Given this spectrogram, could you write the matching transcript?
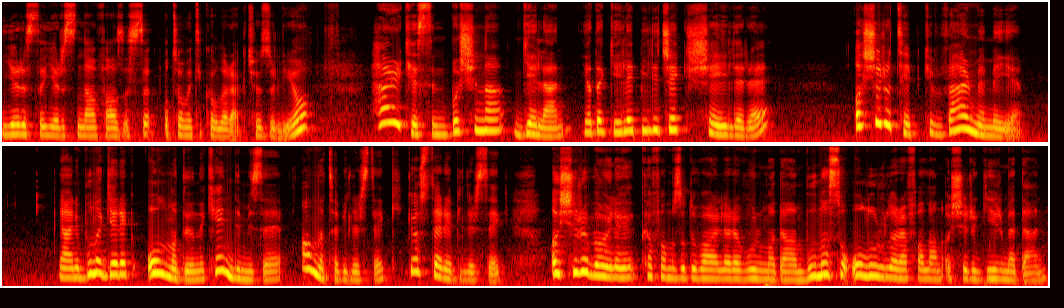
yarısı yarısından fazlası otomatik olarak çözülüyor. Herkesin başına gelen ya da gelebilecek şeylere aşırı tepki vermemeyi yani buna gerek olmadığını kendimize anlatabilirsek, gösterebilirsek, aşırı böyle kafamızı duvarlara vurmadan, bu nasıl olurlara falan aşırı girmeden,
